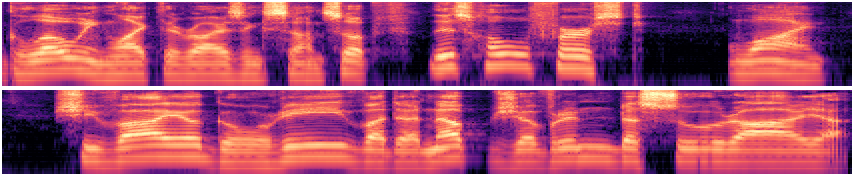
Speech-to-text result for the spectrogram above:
glowing like the rising sun. So this whole first line, Shivaya Gauri Vadanabja Vrinda Suryaya,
